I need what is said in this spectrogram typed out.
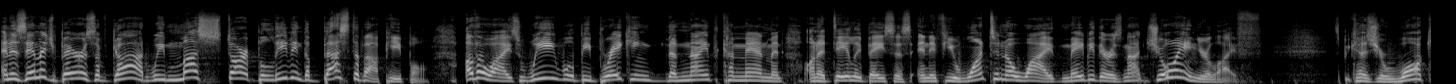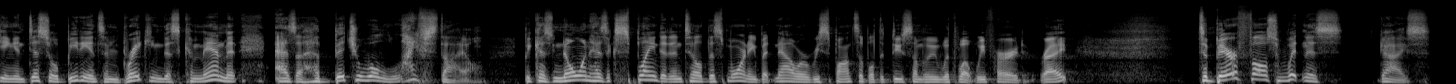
And as image bearers of God, we must start believing the best about people. Otherwise, we will be breaking the ninth commandment on a daily basis. And if you want to know why, maybe there is not joy in your life it's because you're walking in disobedience and breaking this commandment as a habitual lifestyle because no one has explained it until this morning, but now we're responsible to do something with what we've heard, right? To bear false witness, guys,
